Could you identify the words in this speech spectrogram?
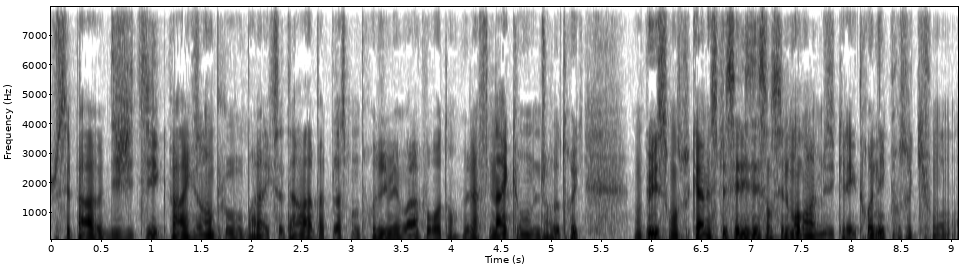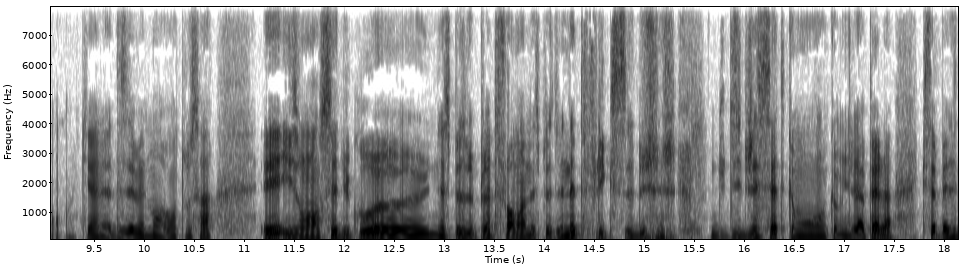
je sais pas, Digitic par exemple, ou voilà, etc. Pas de placement de produit, mais voilà pour autant, la Fnac ou ce genre de truc. Donc eux, ils sont quand même spécialisés essentiellement dans la musique électronique, pour ceux qui font, qui allaient à des événements avant tout ça. Et ils ont lancé du coup euh, une espèce de plateforme, un espèce de Netflix du, DJ set, comme, comme ils l'appellent, qui s'appelle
